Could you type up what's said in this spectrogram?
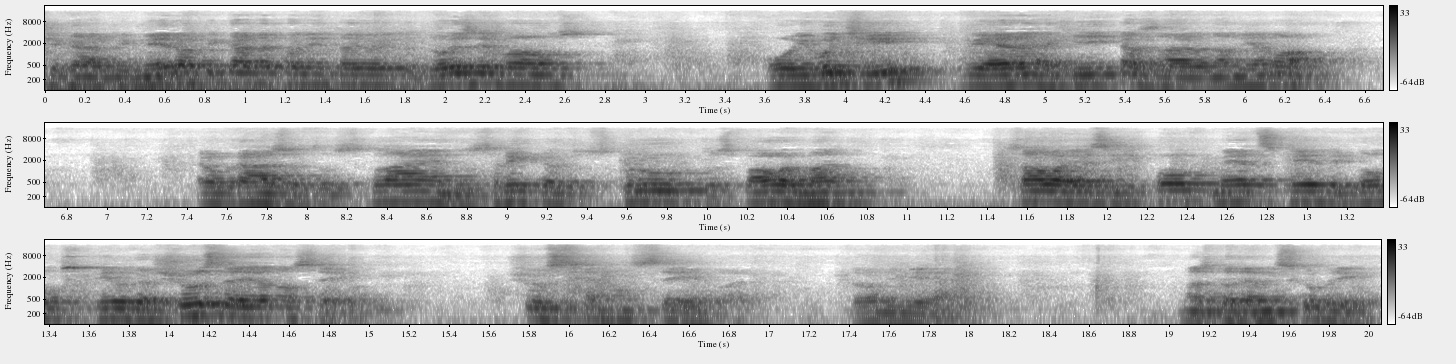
chegaram primeiro a picada 48, dois irmãos, o Ibuti, vieram aqui e casaram na linha nova. É o caso dos Klein, dos Rickert, dos Krug, dos Bauermann, Sauer, Essig, Pope, Metz, Pedro, Gomes, Pilger, Schuster, eu não sei. Xuxa, não sei agora de onde vieram. Nós podemos descobrir.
